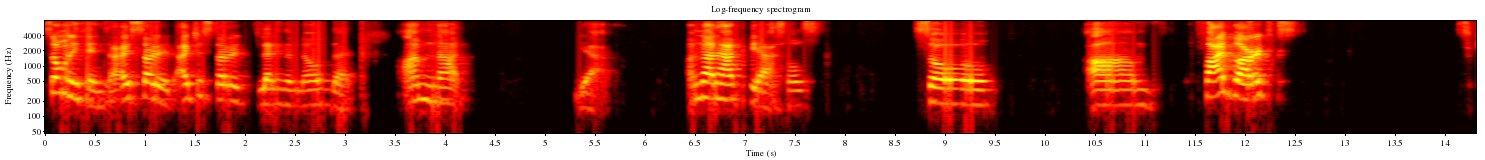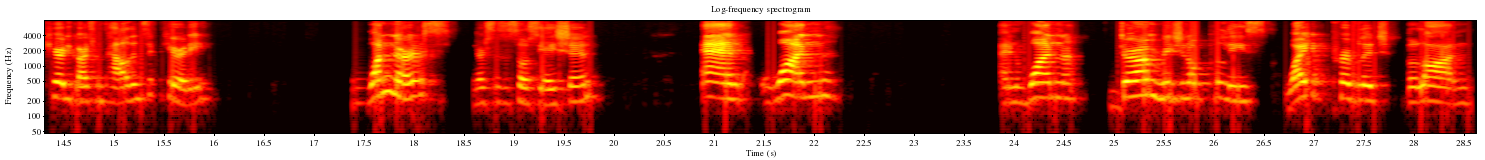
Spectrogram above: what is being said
so many things. I started, I just started letting them know that I'm not, yeah, I'm not happy assholes. So um, five guards, security guards from Paladin Security, one nurse, Nurses Association, and one and one Durham Regional Police white privileged blonde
